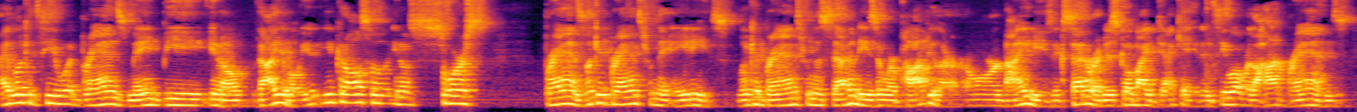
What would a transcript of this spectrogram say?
I look and see what brands may be, you know, valuable. You, you could also, you know, source brands. Look at brands from the 80s. Look at brands from the 70s that were popular or 90s, et cetera. Just go by decade and see what were the hot brands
